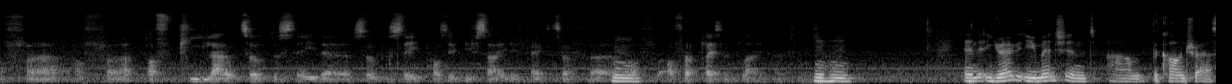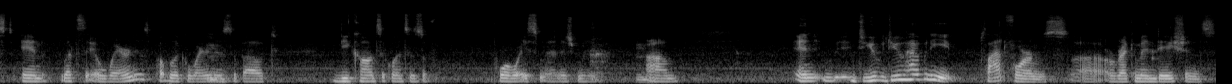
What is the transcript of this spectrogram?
of, uh, of, uh, of peel out, so to say, the so to say positive side effects of, uh, Mm. of, of a pleasant life. Actually. hmm And you ac- you mentioned um, the contrast in let's say awareness, public awareness Mm. about the consequences of poor waste management. Mm. Um, and do you do you have any platforms uh, or recommendations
